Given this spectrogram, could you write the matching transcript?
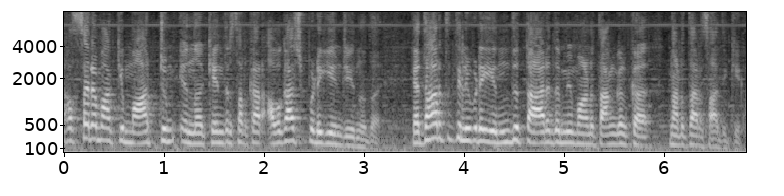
അവസരമാക്കി മാറ്റും എന്ന് കേന്ദ്ര സർക്കാർ അവകാശപ്പെടുകയും ചെയ്യുന്നത്. യഥാർത്ഥത്തിൽ ഇവിടെ എന്ത് താരതമ്യമാണ് താങ്കൾക്ക് നടത്താൻ സാധിക്കുക?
